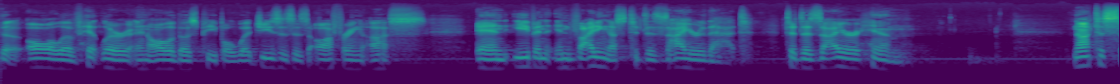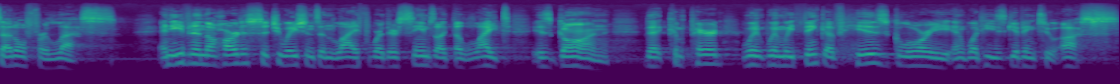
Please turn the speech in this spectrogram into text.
the, all of Hitler and all of those people, what Jesus is offering us, and even inviting us to desire that, to desire Him, not to settle for less. And even in the hardest situations in life where there seems like the light is gone, that compared when, when we think of His glory and what He's giving to us,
